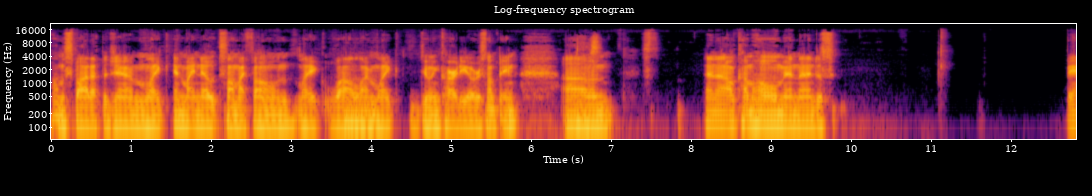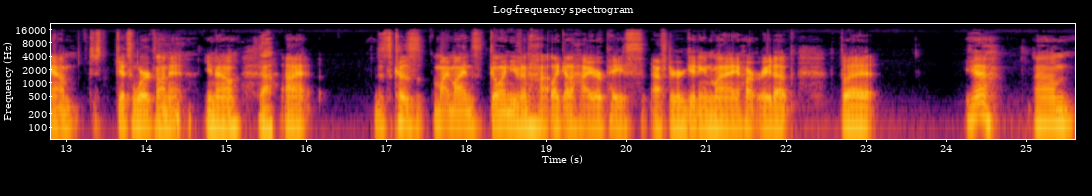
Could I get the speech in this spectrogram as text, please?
on the spot at the gym, like in my notes on my phone, like while mm. I'm like doing cardio or something. Um, nice. and then I'll come home and then just bam, just get to work on it, you know? Yeah. Uh, it's because my mind's going even like at a higher pace after getting my heart rate up. But yeah, um,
